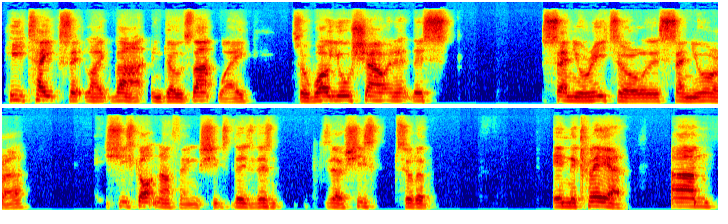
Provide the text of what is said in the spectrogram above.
He takes it like that and goes that way. So while you're shouting at this senorita or this senora, she's got nothing. She's there's there's you know she's sort of in the clear. Um,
